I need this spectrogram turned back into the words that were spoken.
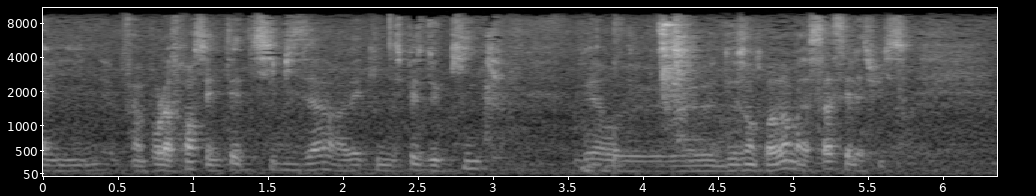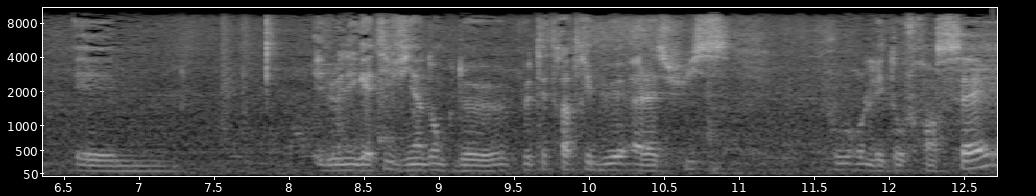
est- pour la France a une tête si bizarre avec une espèce de kink vers 2 ans, 3 ans, bah, ça c'est la Suisse. Et, et le négatif vient donc de peut-être attribué à la Suisse pour les taux français,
